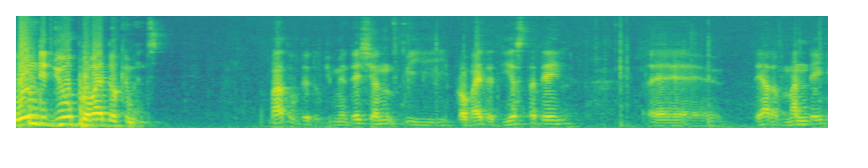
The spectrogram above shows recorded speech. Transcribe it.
when did you provide documents? Part of the documentation we provided yesterday, uh, the other Monday.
